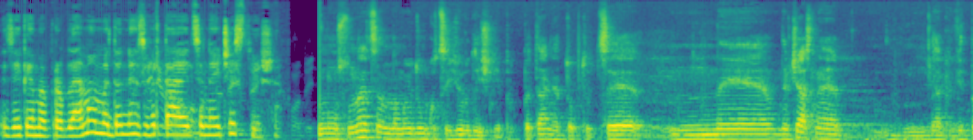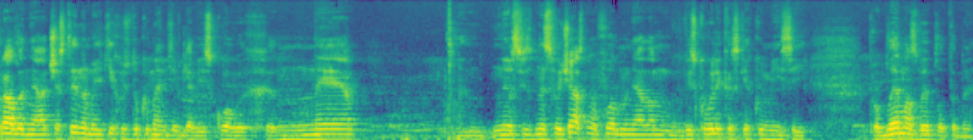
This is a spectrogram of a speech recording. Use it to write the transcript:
з якими проблемами до них звертаються найчастіше. Ну, основне це, на мою думку, це юридичні питання, тобто це не невчасне так, відправлення частинами якихось документів для військових, не, не, не своєчасне оформлення там, військово-лікарських комісій, проблема з виплатами.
